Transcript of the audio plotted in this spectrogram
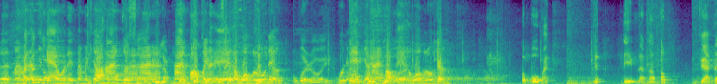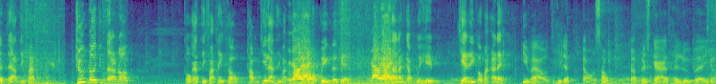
Đệt mày mày đánh cái kèo rồi đệt mày mày cho hai hai hai bóp mày ỉa là quần luôn chứ. vừa rồi Quýnh ép cho hai bóp ỉa là quần luôn chứ. Combo hoặc nhất điểm là ta tốc choáng đến từ Artifact trước đó chúng ta đã nói còn Artifact thì không thậm chí là còn vậy? tốc biến nữa kìa. Đâu vậy? Ta đang gặp nguy hiểm. Cherry có mắt ở đây. Đi vào thì đã chọn xong Cho Friska có thể lui về dọn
